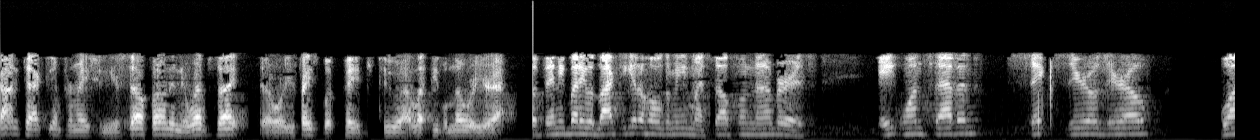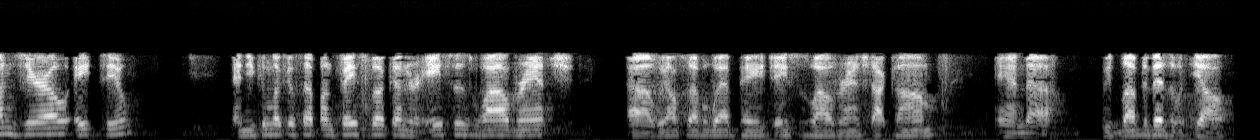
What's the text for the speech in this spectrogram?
contact information, your cell phone and your website or your Facebook page to uh, let people know where you're at? If anybody would like to get a hold of me, my cell phone number is eight one seven six zero zero one zero eight two, and you can look us up on Facebook under Aces Wild Ranch. Uh, we also have a web page, aceswildranch.com, and uh, we'd love to visit with y'all.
